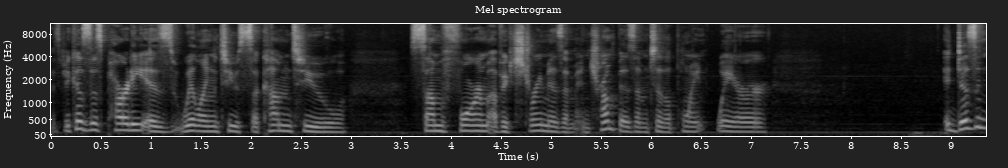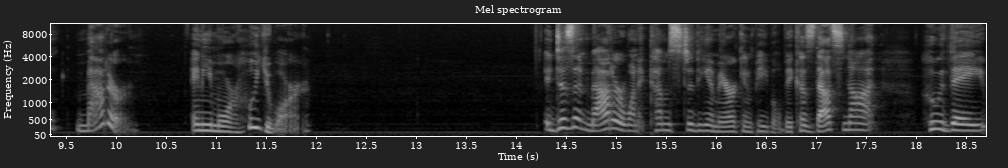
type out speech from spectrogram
It's because this party is willing to succumb to some form of extremism and Trumpism to the point where it doesn't matter anymore who you are. It doesn't matter when it comes to the American people because that's not who they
